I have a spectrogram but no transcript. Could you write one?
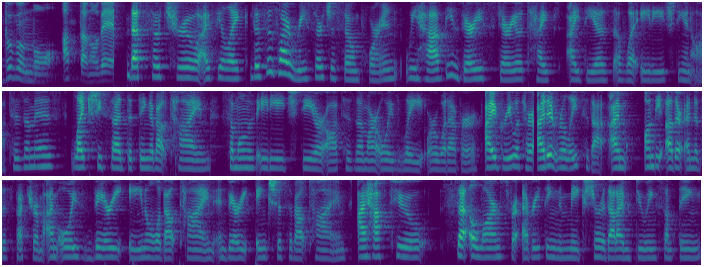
部分もあったので、 That's so true. I feel like this is why research is so important. We have these very stereotyped ideas of what ADHD and autism is. Like she said, the thing about time, someone with ADHD or autism are always late or whatever. I agree with her. I didn't relate to that. I'm on the other end of the spectrum. I'm always very anal about time and very anxious about time. I have to set alarms for everything to make sure that I'm doing something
